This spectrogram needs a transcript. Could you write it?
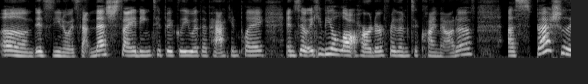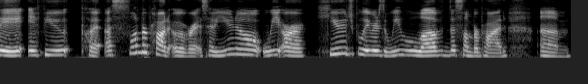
Um it's you know it's that mesh siding typically with a pack and play. And so it can be a lot harder for them to climb out of especially if you put a slumber pod over it. So you know we are huge believers we love the slumber pod. Um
